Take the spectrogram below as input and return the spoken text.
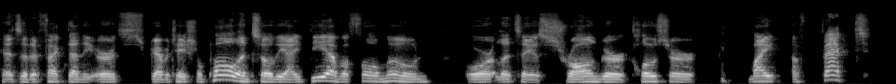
has an effect on the earth's gravitational pull. And so the idea of a full moon or let's say a stronger closer might affect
